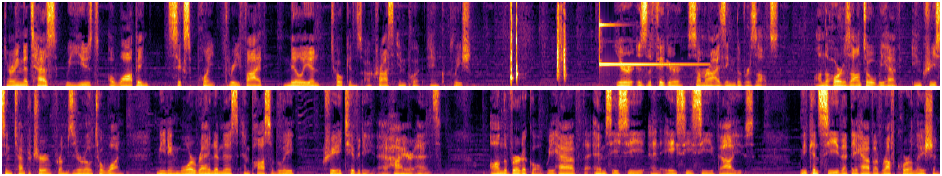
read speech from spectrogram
During the test, we used a whopping 6.35 million tokens across input and completion. Here is the figure summarizing the results. On the horizontal, we have increasing temperature from 0 to 1, meaning more randomness and possibly creativity at higher ends. On the vertical, we have the MCC and ACC values. We can see that they have a rough correlation.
